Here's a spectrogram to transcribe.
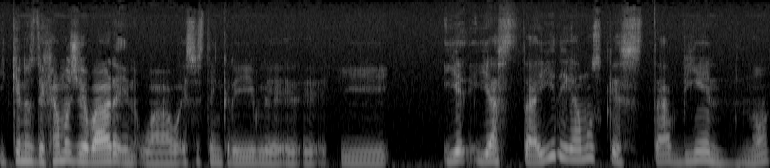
y que nos dejamos llevar en, wow, eso está increíble. Eh, eh, y, y, hasta ahí digamos que está bien, ¿no?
